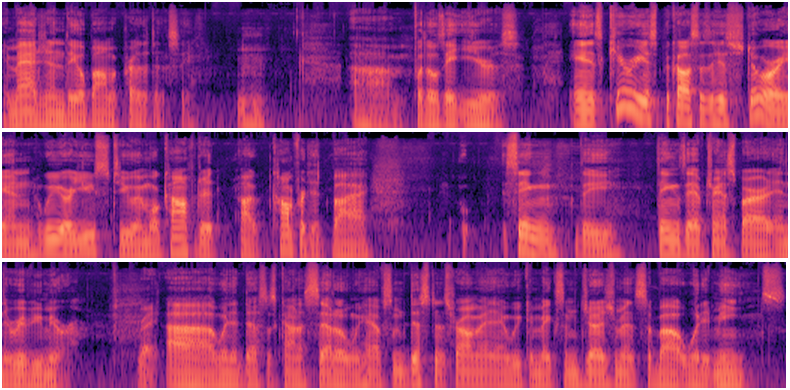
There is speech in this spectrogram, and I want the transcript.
imagined the Obama presidency mm-hmm. um, for those eight years. And it's curious because as a historian, we are used to and more confident, uh, comforted by seeing the things that have transpired in the rearview mirror. Right. Uh, when the dust is kind of settled, we have some distance from it and we can make some judgments about what it means.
